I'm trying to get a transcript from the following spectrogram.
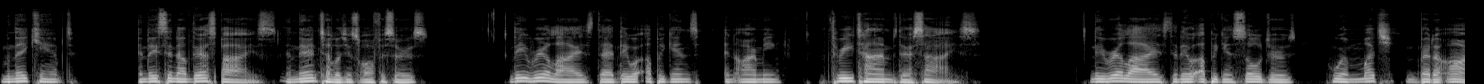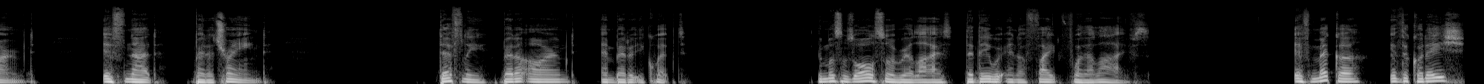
when they camped and they sent out their spies and their intelligence officers, they realized that they were up against an army three times their size. They realized that they were up against soldiers who were much better armed, if not better trained. Definitely better armed and better equipped. The Muslims also realized that they were in a fight for their lives. If Mecca, if the Quraysh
